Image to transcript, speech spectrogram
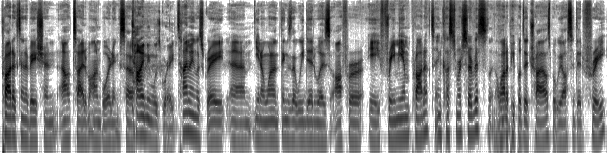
product innovation outside of onboarding. So Timing was great. timing was great. Um, you know, one of the things that we did was offer a freemium product in customer service. A lot Mm-hmm. of people did trials, but we also did free.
